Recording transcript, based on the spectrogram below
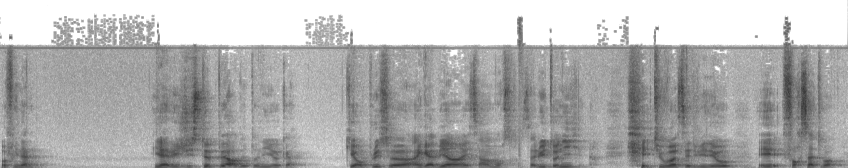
au final? Il avait juste peur de Tony Yoka, qui est en plus euh, un gars bien et c'est un monstre. Salut Tony, tu vois cette vidéo et force à toi.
